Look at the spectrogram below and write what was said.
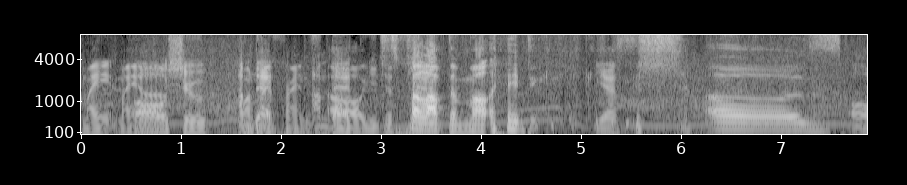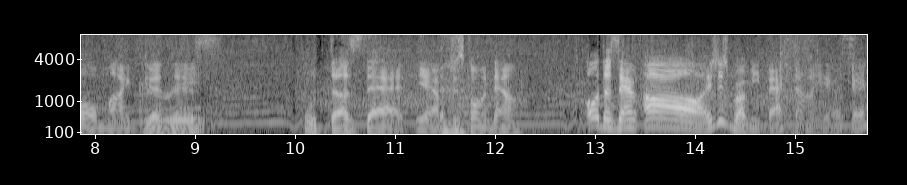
My my Oh uh, shoot! I'm dead. my friends. I'm dead. Oh, you just fell off the mountain. Yes. oh, Oh my goodness. Who does that? Yeah, I'm just going down. Oh, does that? Oh, it just brought me back down here. Okay.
